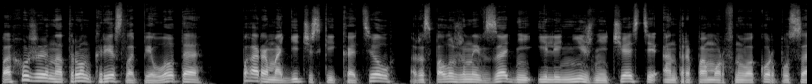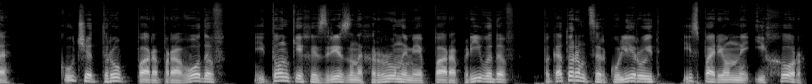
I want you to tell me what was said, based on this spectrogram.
Похожее на трон кресла пилота, парамагический котел, расположенный в задней или нижней части антропоморфного корпуса, куча труб паропроводов и тонких изрезанных рунами параприводов, по которым циркулирует испаренный ихор,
